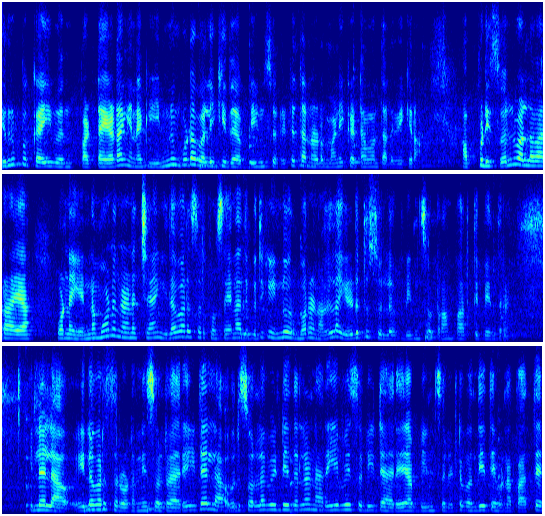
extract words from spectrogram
இரும்பு கை வந்து பட்ட இடம் எனக்கு இன்னும் கூட வலிக்குது அப்படின்னு சொல்லிட்டு தன்னோட மணிக்கட்டவன் தடவிக்கிறான். அப்படி சொல் வல்லவராயா உன்னை என்னமோன்னு நினைச்சேன். இளவரசருக்கும் சேனாதிபதிக்கும் இன்னொரு முறை நல்லா எடுத்து சொல்லு அப்படின்னு சொல்றான் பார்த்திபேந்திரன். இல்ல இல்ல இளவரசர் உடனே சொல்றாரு. இல்ல இல்ல அவர் சொல்ல வேண்டியதெல்லாம் நிறையவே சொல்லிட்டாரு அப்படின்னு சொல்லிட்டு வந்தியத்தேவனை பார்த்து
